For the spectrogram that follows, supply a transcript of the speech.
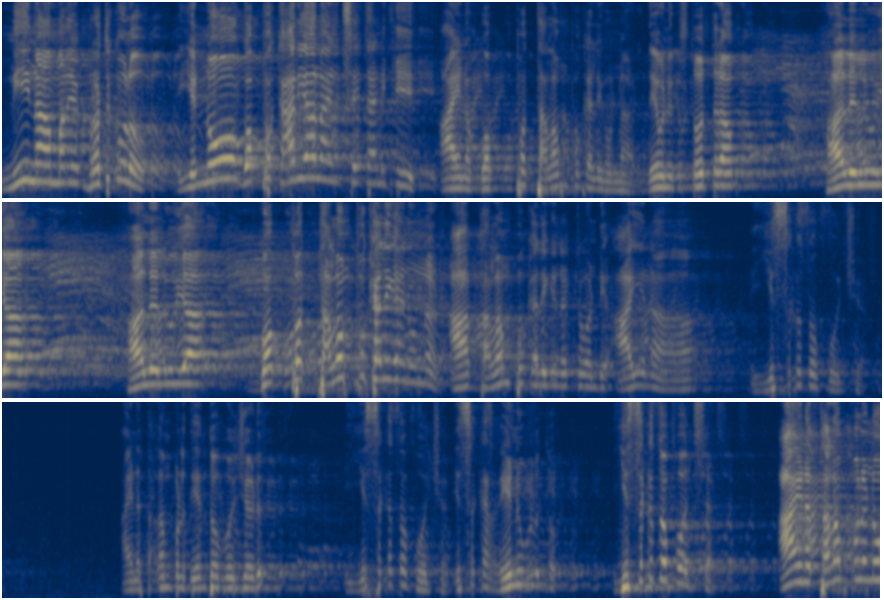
నీ నా మన యొక్క బ్రతుకులో ఎన్నో గొప్ప కార్యాలు ఆయన చేయటానికి ఆయన గొప్ప తలంపు కలిగి ఉన్నాడు. దేవునికి స్తోత్రం. హాలెలుయా హాలెలుయా గొప్ప తలంపు కలిగి ఆయన ఉన్నాడు. ఆ తలంపు కలిగినటువంటి ఆయన ఇసుకతో పోల్చాడు. ఆయన తలంపులు దేంతో పోల్చాడు? ఇసుకతో పోల్చాడు. ఇసుక రేణువులతో. ఇసుకతో పోల్చాడు. ఆయన తలంపులను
